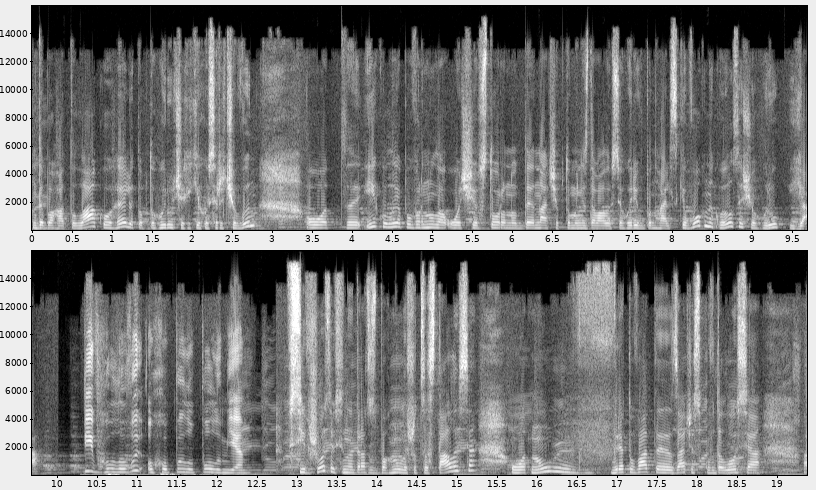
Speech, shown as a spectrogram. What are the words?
де багато лаку, гелю, тобто горючих якихось речовин. От і коли я повернула очі в сторону, де, начебто, мені здавалося, горів бенгальський вогник, виявилося, що горю я. Пів голови охопило полум'я. Всі в шоці, всі не одразу збагнули, що це сталося. От ну врятувати зачіску вдалося е,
